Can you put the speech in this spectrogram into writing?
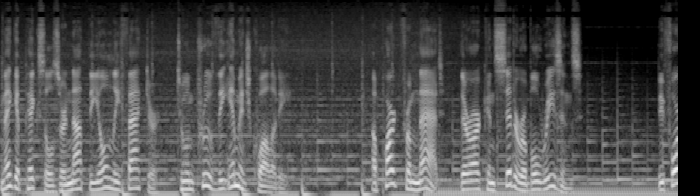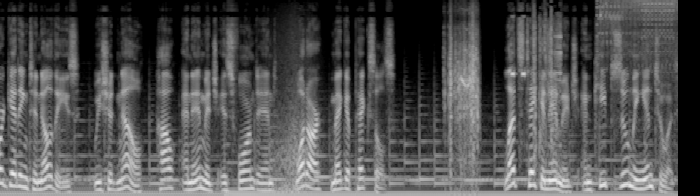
megapixels are not the only factor to improve the image quality. Apart from that, there are considerable reasons. Before getting to know these, we should know how an image is formed and what are megapixels. Let's take an image and keep zooming into it.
